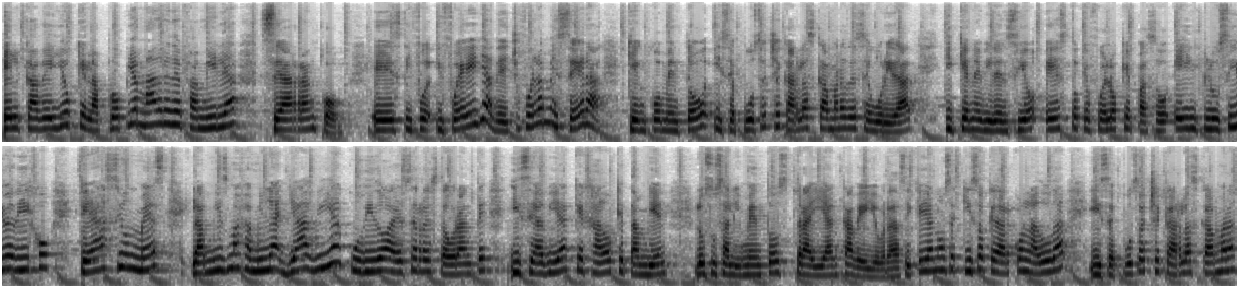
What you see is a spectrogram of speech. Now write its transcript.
el cabello que la propia madre de familia se arrancó. Este, y, fue, y fue ella, de hecho fue la mesera quien comentó y se puso a checar las cámaras de seguridad y quien evidenció esto que fue lo que pasó e inclusive dijo que hace un mes la misma familia ya había acudido a ese restaurante y se había quejado que también los sus alimentos traían cabello, ¿verdad? Así que ya no se quiso quedar con la duda y se puso a checar las cámaras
